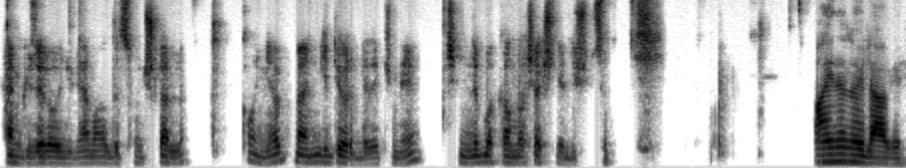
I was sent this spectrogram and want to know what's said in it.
Hem güzel oyunuyla hem aldığı sonuçlarla. Konya ben gidiyorum dedi kümeye. Şimdi bakalım Başakşehir düşünsün. Aynen öyle abi.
